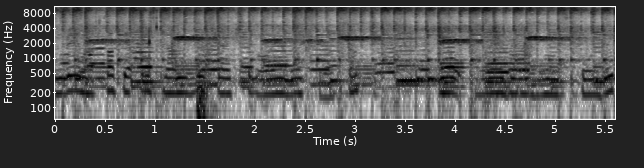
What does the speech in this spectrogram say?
Buraya mutfak yapmayı planladığımız arkadaşlar orayı boş bıraktım. Ve buraya dolabımızı koyduk.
